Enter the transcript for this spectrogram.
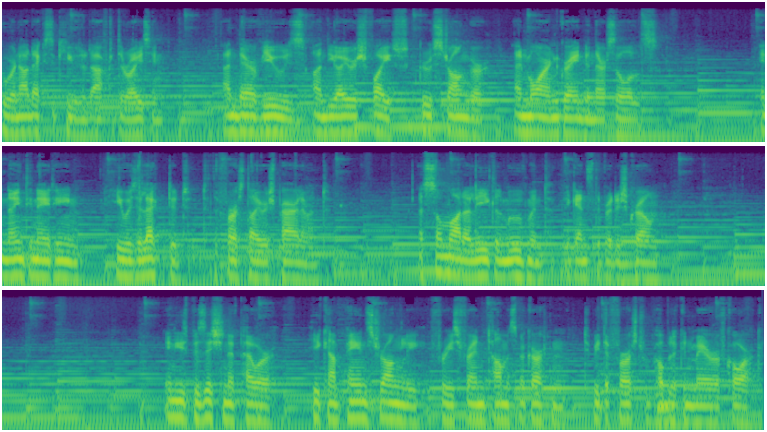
who were not executed after the Rising, and their views on the Irish fight grew stronger and more ingrained in their souls. In 1918, he was elected to the first Irish Parliament, a somewhat illegal movement against the British Crown. In his position of power, he campaigned strongly for his friend Thomas MacCurtain to be the first Republican mayor of Cork.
